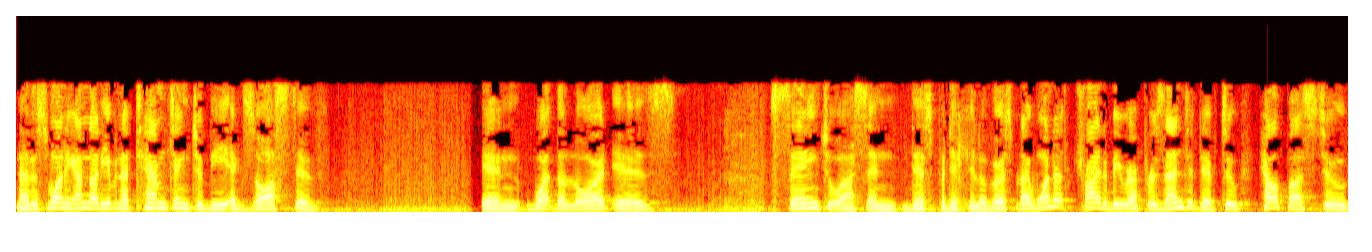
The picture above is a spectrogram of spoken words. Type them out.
Now, this morning, I'm not even attempting to be exhaustive in what the Lord is saying to us in this particular verse, but I want to try to be representative to help us to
